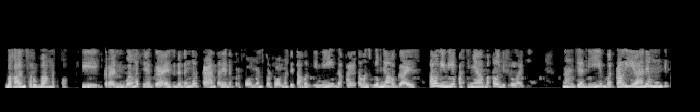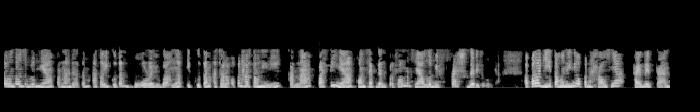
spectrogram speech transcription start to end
bakalan seru banget kok. Keren banget ya guys. Udah denger kan tadi ada performance performance di tahun ini gak kayak tahun sebelumnya loh guys. Tahun ini pastinya bakal lebih seru lagi. Nah, jadi buat kalian yang mungkin tahun-tahun sebelumnya pernah datang atau ikutan, boleh banget ikutan acara open house tahun ini karena pastinya konsep dan performance-nya lebih fresh dari sebelumnya. Apalagi tahun ini open house-nya hybrid kan,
